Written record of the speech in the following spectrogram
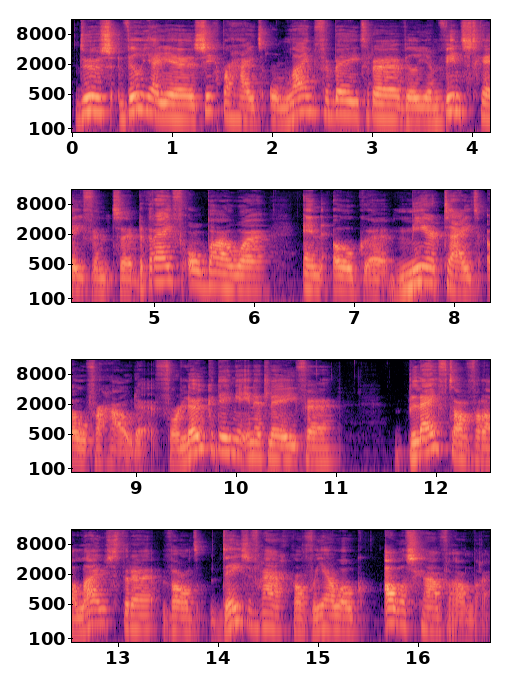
Dus wil jij je zichtbaarheid online verbeteren, wil je een winstgevend eh, bedrijf opbouwen en ook uh, meer tijd overhouden voor leuke dingen in het leven? Blijf dan vooral luisteren, want deze vraag kan voor jou ook alles gaan veranderen.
